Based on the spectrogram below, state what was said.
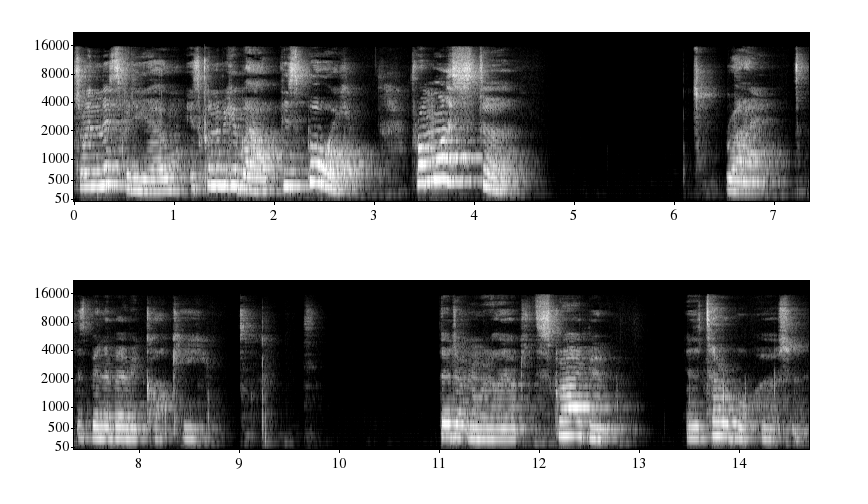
So in this video, it's going to be about this boy from Leicester. Right, he's been a very cocky. They don't know really how to describe him. He's a terrible person.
